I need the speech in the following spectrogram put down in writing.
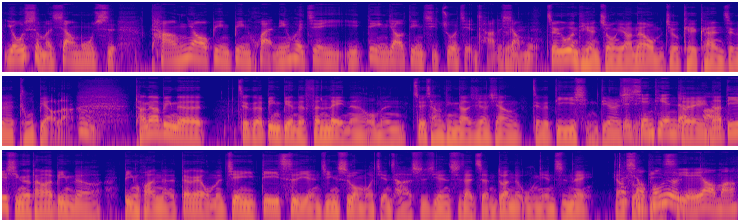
有什么项目是糖尿病病患您会建议一定要定期做检查的项目？这个问题很重要，那我们就可以看这个图表了。嗯，糖尿病的。这个病变的分类呢，我们最常听到就像像这个第一型、第二型，先天的。对，那第一型的糖尿病的病患呢，大概我们建议第一次眼睛视网膜检查的时间是在诊断的五年之内要做。那小朋友也要吗？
